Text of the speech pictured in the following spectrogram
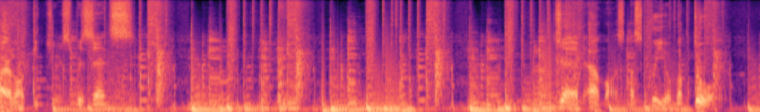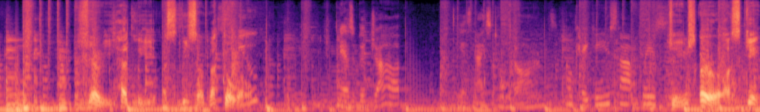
Paramount Pictures presents John Amos as Cleo McDowell, Shari Headley as Lisa McDowell, You? He has a good job. He has nice toned arms. Okay, can you stop, please? James Earl as King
